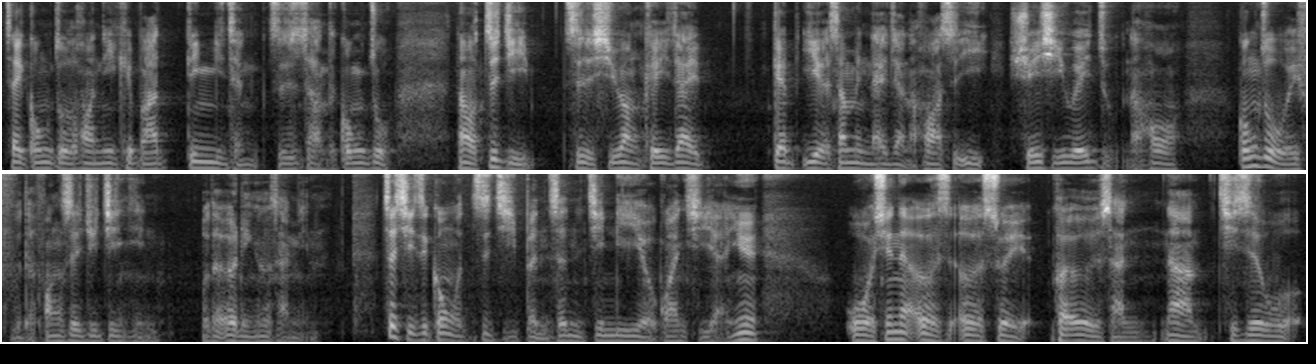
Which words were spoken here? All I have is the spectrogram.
在工作的话，你也可以把它定义成职场的工作。那我自己是希望可以在 gap year 上面来讲的话，是以学习为主，然后工作为辅的方式去进行我的二零二三年。这其实跟我自己本身的经历也有关系啊，因为我现在二十二岁，快二十三，那其实我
